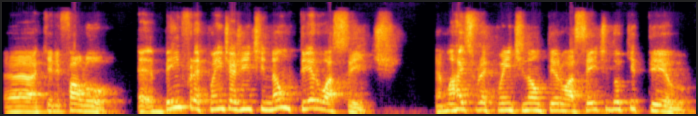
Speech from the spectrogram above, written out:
é, que ele falou. É bem frequente a gente não ter o aceite. É mais frequente não ter o aceite do que tê-lo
